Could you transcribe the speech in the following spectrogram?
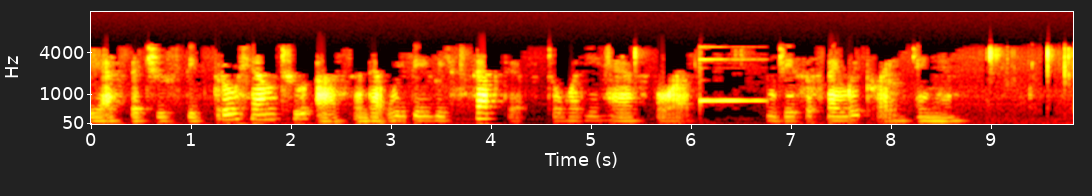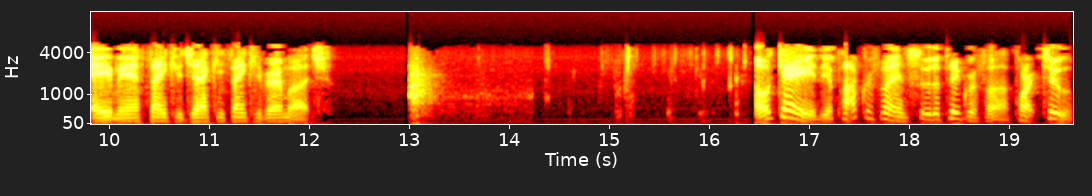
We ask that you speak through him to us and that we be receptive to what he has for us. In Jesus' name we pray. Amen. Amen. Thank you, Jackie. Thank you very much. Okay, the Apocrypha and Pseudepigrapha, Part 2.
